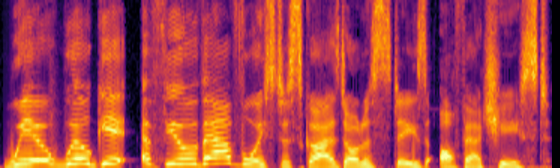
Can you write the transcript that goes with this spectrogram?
where we'll get a few of our voice disguised honesties off our chest.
